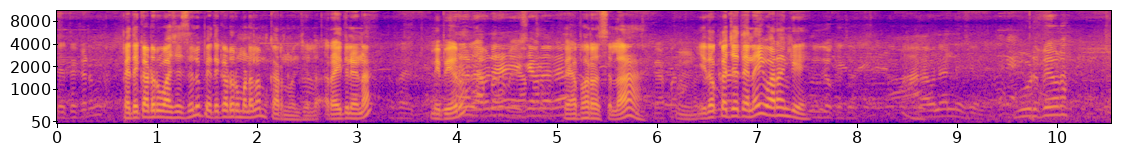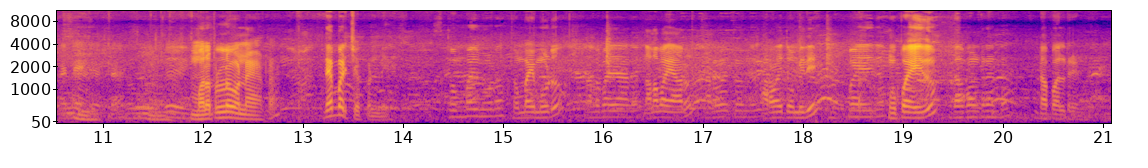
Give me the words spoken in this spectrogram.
పెద్దకడూరు. వాసేసులు పెద్దకడూరు మండలం కర్నూలు జిల్లా. రైతులేనా? మీ పేరు? వ్యాపారస్తులా. ఇదొక్క చేతేనా ఈ వారానికి? మొలపల్లో ఉన్నాయట. నెంబర్ చెప్పండి. తొంభై మూడు. తొంభై మూడు. నలభై ఆరు. నలభై ఆరు. అరవై తొమ్మిది. ముప్పై ఐదు. డబల్ రెండు. డబల్ రెండు.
